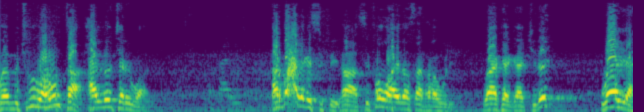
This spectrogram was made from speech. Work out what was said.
waa majruur waa runta xaal loo jaray waayo. Arbaca laga sifeeyey. Ha sifo waayadaasaan rabaa weli. Waa kagaajiday waaya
